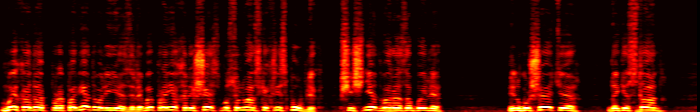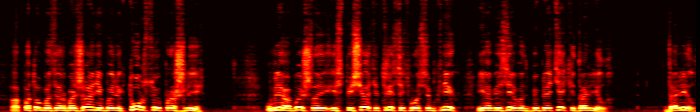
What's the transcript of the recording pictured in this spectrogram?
Мы когда проповедовали, ездили, мы проехали шесть мусульманских республик. В Чечне два раза были, Ингушетия, Дагестан, а потом в Азербайджане были, Турцию прошли. У меня вышло из печати 38 книг, я везде в библиотеке дарил. Дарил.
